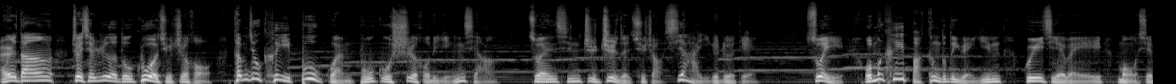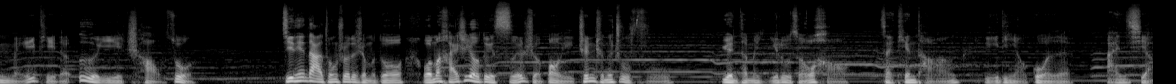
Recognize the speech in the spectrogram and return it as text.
而当这些热度过去之后，他们就可以不管不顾事后的影响，专心致志地去找下一个热点。所以，我们可以把更多的原因归结为某些媒体的恶意炒作。今天大同说的这么多，我们还是要对死者报以真诚的祝福，愿他们一路走好，在天堂一定要过得安详。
